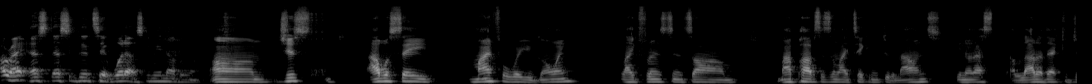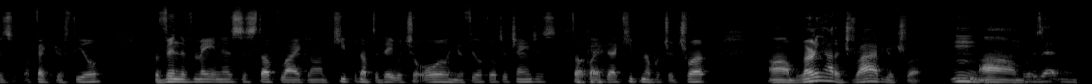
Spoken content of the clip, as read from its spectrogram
All right, that's that's a good tip. What else? Give me another one. Um, just I would say mindful where you're going. Like for instance, um, my pops doesn't like taking me through the mountains. You know, that's a lot of that could just affect your fuel. Preventive maintenance is stuff like um, keeping up to date with your oil and your fuel filter changes, stuff like that. Keeping up with your truck, um, learning how to drive your truck. Mm, Um, what does that mean?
